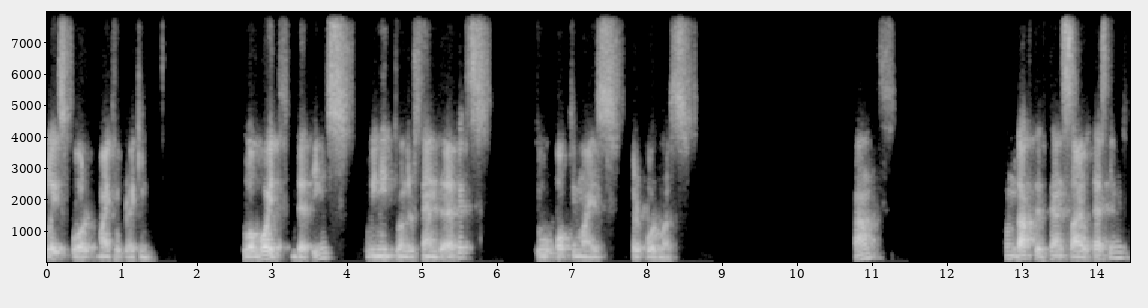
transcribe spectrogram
place for microcracking. To avoid the things, we need to understand the effects to optimize performance. Kant conducted tensile testing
